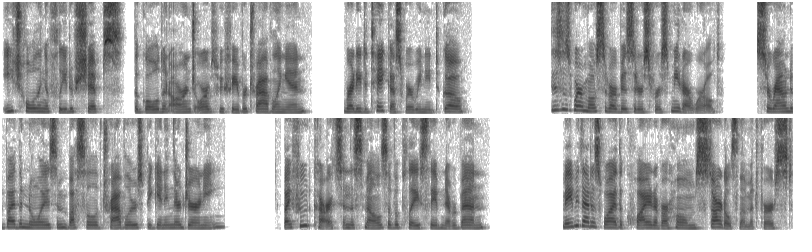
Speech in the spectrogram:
each holding a fleet of ships, the gold and orange orbs we favor traveling in, ready to take us where we need to go. This is where most of our visitors first meet our world, surrounded by the noise and bustle of travelers beginning their journey, by food carts and the smells of a place they have never been. Maybe that is why the quiet of our homes startles them at first.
